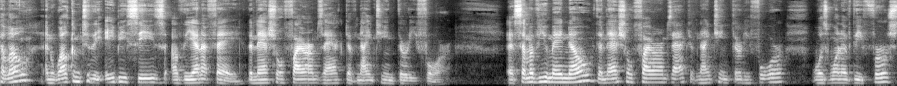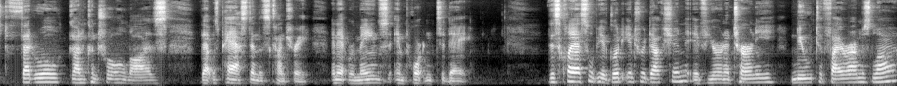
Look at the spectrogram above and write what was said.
Hello, and welcome to the ABCs of the NFA, the National Firearms Act of 1934. As some of you may know, the National Firearms Act of 1934 was one of the first federal gun control laws that was passed in this country, and it remains important today. This class will be a good introduction if you're an attorney new to firearms law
